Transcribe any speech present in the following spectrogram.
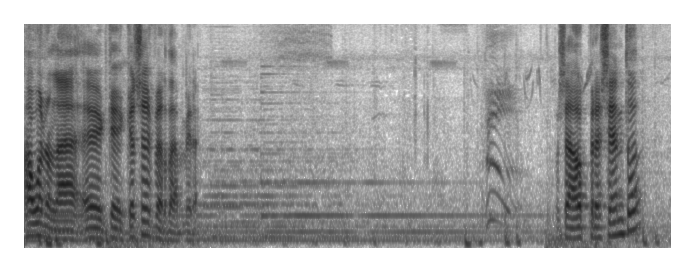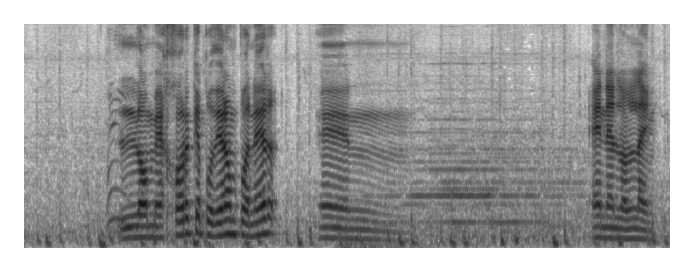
Ah, bueno, la, eh, que, que eso es verdad, mira. O sea, os presento lo mejor que pudieron poner en... En el online.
